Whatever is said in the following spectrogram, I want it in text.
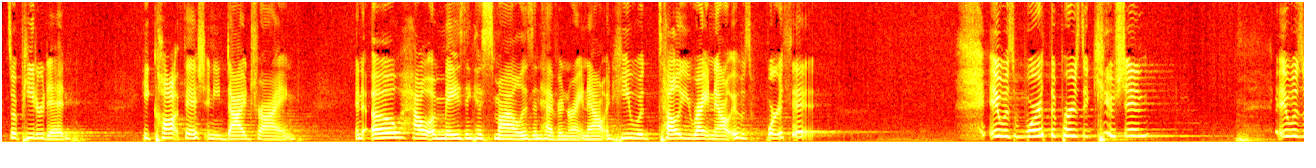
That's what Peter did. He caught fish and he died trying. And oh, how amazing his smile is in heaven right now. And he would tell you right now, it was worth it. It was worth the persecution. It was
